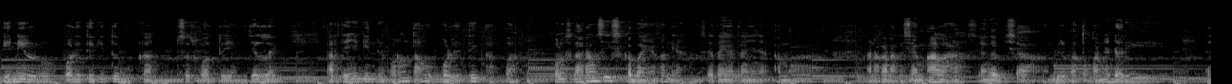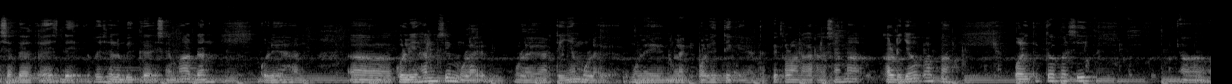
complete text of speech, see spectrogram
ini loh politik itu bukan sesuatu yang jelek. Artinya gini orang tahu politik apa. Kalau sekarang sih kebanyakan ya saya tanya-tanya sama anak-anak SMA lah saya nggak bisa ambil patokannya dari SMP atau SD tapi saya lebih ke SMA dan kuliahan uh, kuliahan sih mulai mulai artinya mulai mulai melek politik ya. Tapi kalau anak-anak SMA kalau dijawab apa? Politik itu apa sih? Uh,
